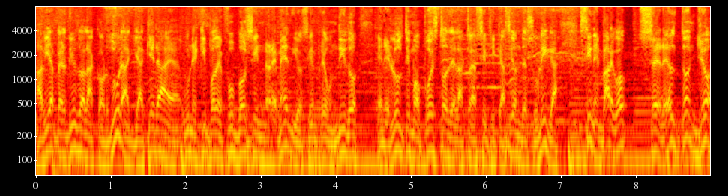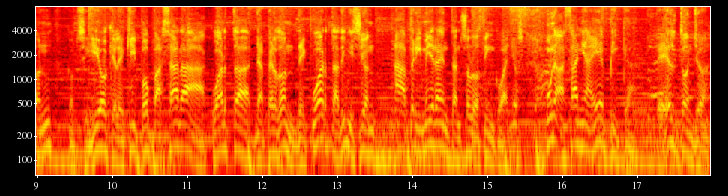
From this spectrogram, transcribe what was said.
había perdido la cordura, ya que era eh, un equipo de fútbol sin remedio, siempre hundido en el último puesto de la clasificación de su liga. Sin embargo, Sir Elton John consiguió que el equipo pasara a cuarta, de, perdón, de cuarta división a primera en tan solo cinco años. Una hazaña épica de Elton John.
